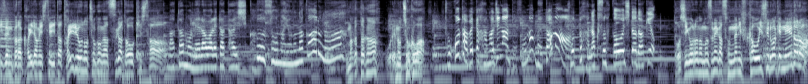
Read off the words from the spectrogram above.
以前から買いだめしていた大量のチョコが姿を消した。またも狙われた大使館。嘘な世の中あるな。うまかったか？俺のチョコは。チョコ食べて鼻血なんてそんなベタな。ちょっと鼻くそ深追いしただけよ。年頃の娘がそんなに深追いするわけねえだろ。わ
